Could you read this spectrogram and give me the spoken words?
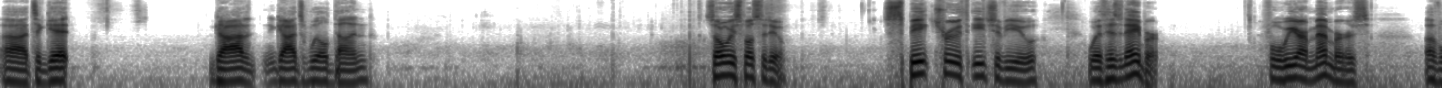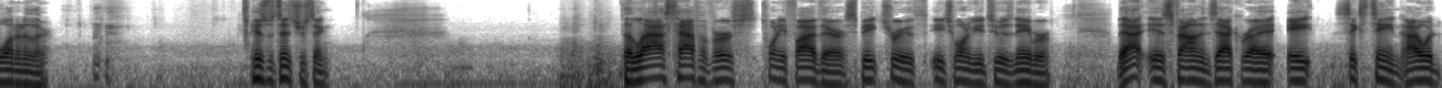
uh, to get God God's will done. So what are we supposed to do? Speak truth, each of you, with his neighbor, for we are members of one another. Here's what's interesting. The last half of verse 25 there, speak truth, each one of you to his neighbor. That is found in Zechariah 8 16. I would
